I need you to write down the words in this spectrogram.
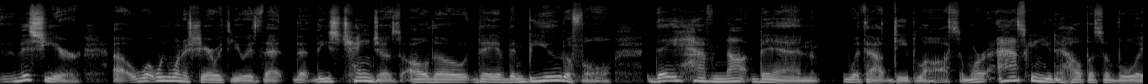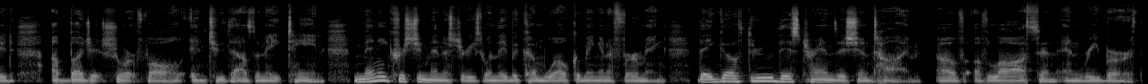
this year, uh, what we want to share with you is that that these changes, although they have been beautiful, they have not been without deep loss. And we're asking you to help us avoid a budget shortfall in 2018. Many Christian ministries, when they become welcoming and affirming, they go through this transition time of, of loss and, and rebirth.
